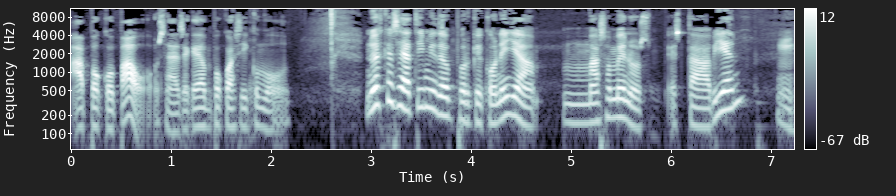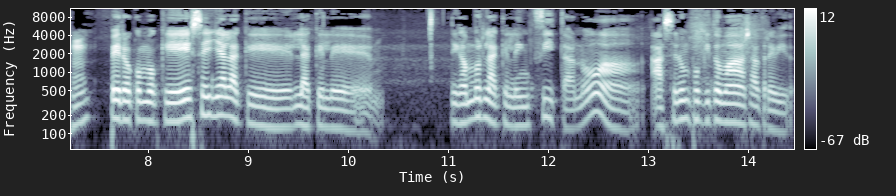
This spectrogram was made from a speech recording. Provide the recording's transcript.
a poco pavo, o sea, se queda un poco así como no es que sea tímido porque con ella más o menos está bien, pero como que es ella la que la que le digamos, la que le incita, ¿no? A, a ser un poquito más atrevido.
